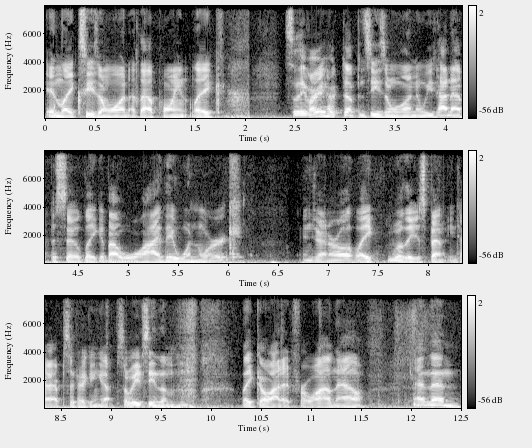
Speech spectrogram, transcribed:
in like season one at that point. Like, so they've already hooked up in season one, and we've had an episode like about why they wouldn't work in general. Like, well, they just spent the entire episode hooking up. So we've seen them like go at it for a while now, and then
